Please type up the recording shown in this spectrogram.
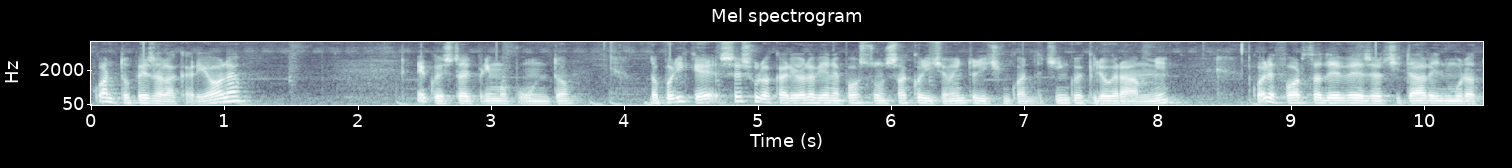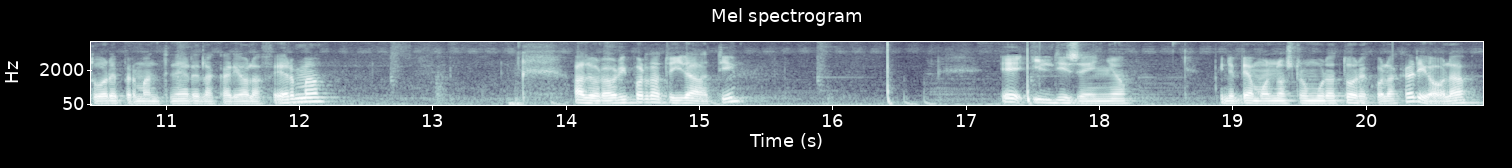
Quanto pesa la carriola? E questo è il primo punto. Dopodiché, se sulla carriola viene posto un sacco di cemento di 55 kg, quale forza deve esercitare il muratore per mantenere la carriola ferma? Allora, ho riportato i dati e il disegno. Quindi abbiamo il nostro muratore con la carriola,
